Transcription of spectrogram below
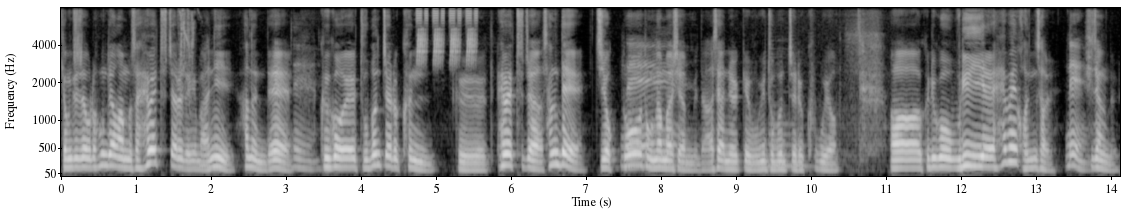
경제적으로 성장하면서 해외 투자를 되게 많이 하는데 네. 그거에 두 번째로 큰 그 해외 투자 상대 지역도 네. 동남아시아입니다. 아세안 10개국이 두 번째로 크고요. 어 그리고 우리의 해외 건설 네. 시장들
